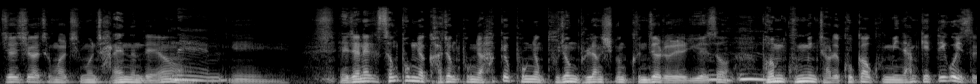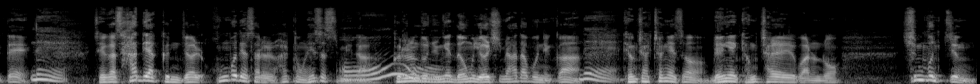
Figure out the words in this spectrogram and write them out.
지현 씨가 정말 질문 잘했는데요. 네. 예. 예전에 성폭력, 가정폭력, 학교폭력, 부정불량시군 근절을 위해서 음, 음. 범국민 차로 국가와 국민이 함께 뛰고 있을 때 네. 제가 사대학 근절 홍보대사를 활동을 했었습니다. 오. 그러는 도중에 너무 열심히 하다 보니까 네. 경찰청에서 명예 경찰관으로 신분증,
